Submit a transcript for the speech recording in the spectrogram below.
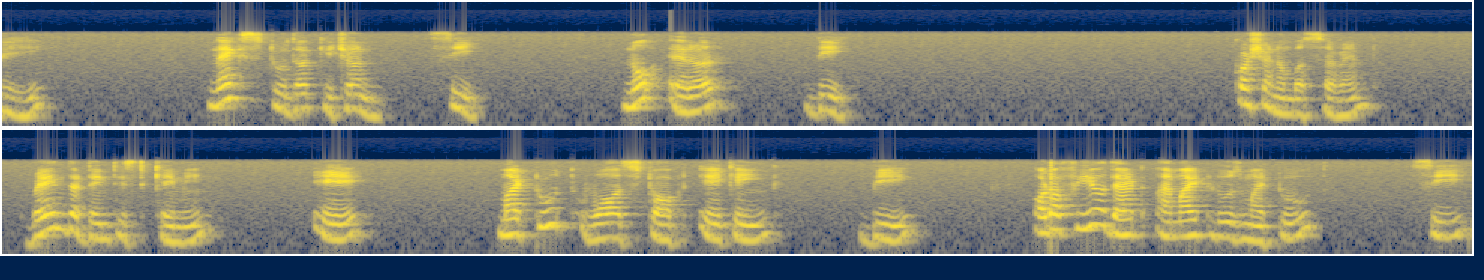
B. Next to the kitchen, C. No error, D. Question number 7. When the dentist came in, A. My tooth was stopped aching. B. Out of fear that I might lose my tooth. C.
